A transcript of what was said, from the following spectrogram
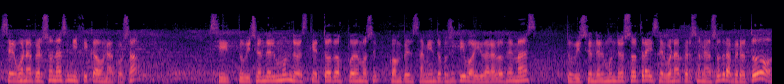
ser buena persona significa una cosa. Si tu visión del mundo es que todos podemos con pensamiento positivo ayudar a los demás, tu visión del mundo es otra y ser buena persona es otra, pero todo,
